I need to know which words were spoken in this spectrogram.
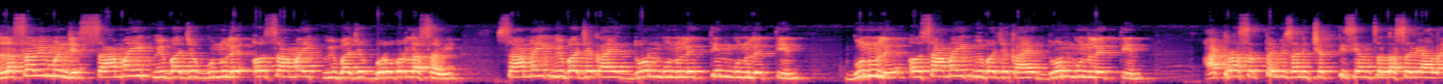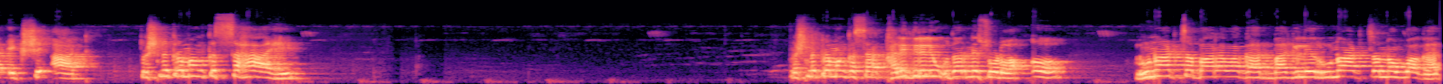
लसावी म्हणजे सामायिक विभाजक गुणुले असामायिक विभाजक बरोबर लसावी. सामायिक विभाजक आहे दोन गुणुले तीन गुणुले तीन. गुणुले असामायिक विभाजक आहे दोन गुणुले तीन. अठरा सत्तावीस आणि छत्तीस यांचा लसावी आला एकशे आठ. प्रश्न क्रमांक सहा आहे. प्रश्न क्रमांक सहा खाली दिलेली उदाहरणे सोडवा. अ ऋण आठचा बारावा घात भागिले ऋण आठचा नववा घात.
